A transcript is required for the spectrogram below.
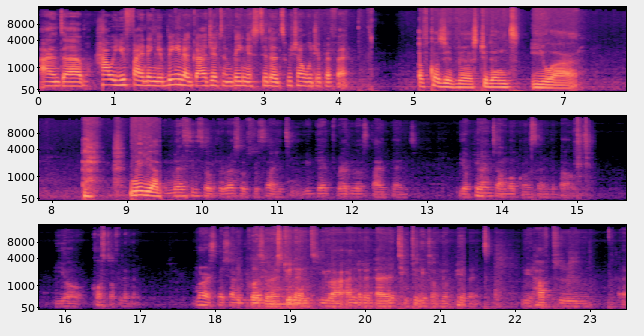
And um, how are you finding it being a graduate and being a student? Which one would you prefer? Of course, if you're a student, you are maybe at the mercy of the rest of society. You get regular stipends. Your parents are more concerned about your cost of living. More especially because you're a student, you are under the direct tutelage of your parents. You have to uh,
